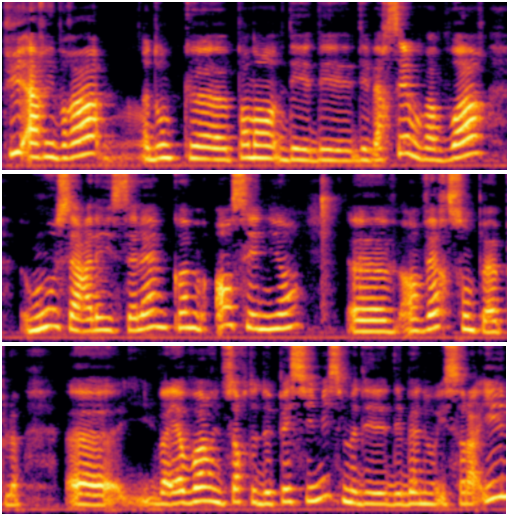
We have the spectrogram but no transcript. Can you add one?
Puis arrivera donc pendant des, versets, on va voir Moussa salam comme enseignant envers son peuple. Euh, il va y avoir une sorte de pessimisme des, des Banu Israël.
